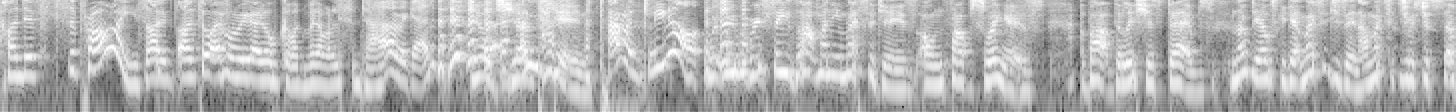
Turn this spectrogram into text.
kind of surprise. I, I thought everyone would go, oh god, we don't want to listen to her again. You're joking. apparently not. we, we received that many messages on Fab Swingers about delicious Debs. Nobody else could get messages in. Our message was just a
